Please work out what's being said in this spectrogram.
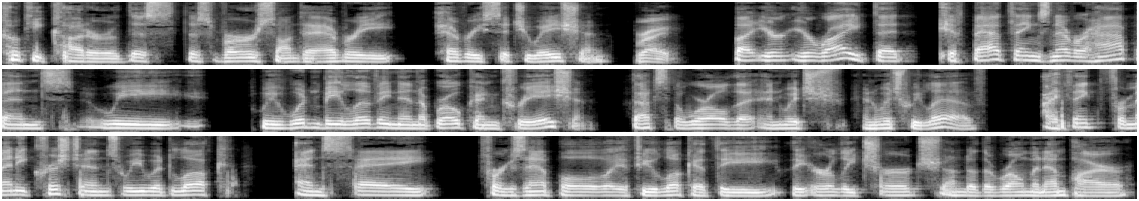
cookie cutter this this verse onto every every situation. Right. But you're you're right that if bad things never happened, we we wouldn't be living in a broken creation. That's the world that, in which in which we live. I think for many Christians, we would look and say, for example, if you look at the, the early church under the Roman Empire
